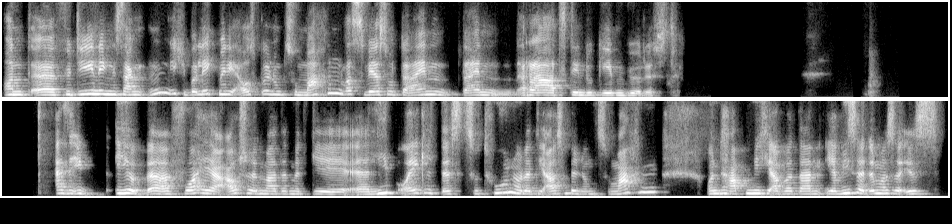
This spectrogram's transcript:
Und äh, für diejenigen, die sagen, hm, ich überlege mir die Ausbildung zu machen, was wäre so dein, dein Rat, den du geben würdest? Also ich, ich habe äh, vorher auch schon immer damit geliebäugelt, das zu tun oder die Ausbildung zu machen und habe mich aber dann, ja wie es halt immer so ist,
